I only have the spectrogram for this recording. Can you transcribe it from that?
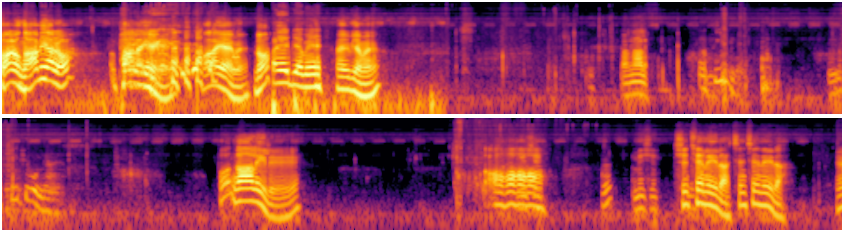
ဘာတော့ငားမရတော့ဖားလိုက်ရိုက်မယ်ဖားလိုက်ရိုက်မယ်နော် ဖာရိုက်ပြန်မယ် ဖားရိုက်ပြန်မယ် ဘာငါလဲအပီးအပီးဖြူများ ဘာငားလေးလေအော်အမေရှင်ချင်းချင်းလေးလားချင်းချင်းလေးလားရေ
